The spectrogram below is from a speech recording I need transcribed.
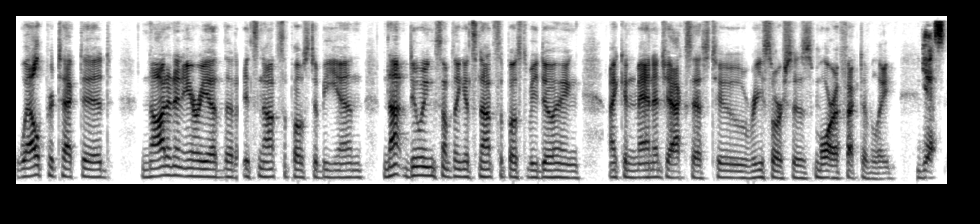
well protected, not in an area that it's not supposed to be in, not doing something it's not supposed to be doing, I can manage access to resources more effectively. Yes,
